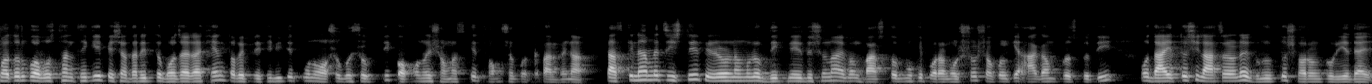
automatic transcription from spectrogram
সতর্ক অবস্থান থেকে পেশাদারিত্ব বজায় রাখেন, তবে পৃথিবীতে কোনো অশুভ শক্তি কখনোই সমাজকে ধ্বংস করতে পারবে না। তাসকিন আহমেদ চিশতির প্রেরণামূলক দিক নির্দেশনা এবং বাস্তবমুখী পরামর্শ সকলকে আগাম প্রস্তুতি ও দায়িত্বশীল আচরণের গুরুত্ব স্মরণ করিয়ে দেয়।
